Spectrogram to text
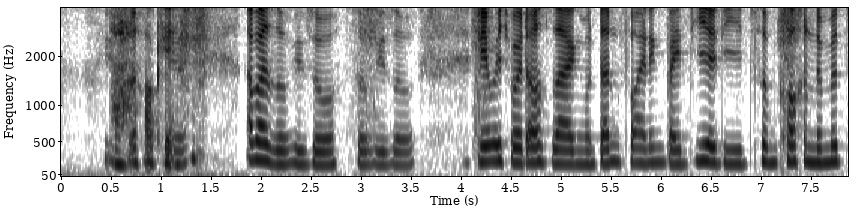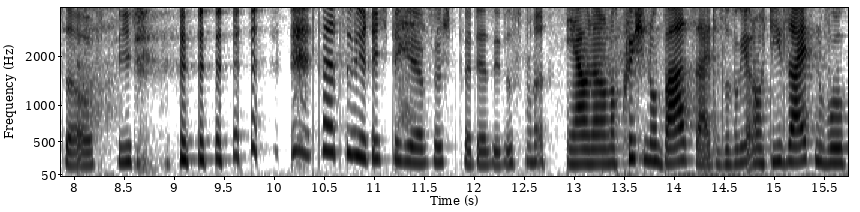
Ist Ah, das, okay. äh, Aber sowieso, sowieso. Nee, aber ich wollte auch sagen, und dann vor allen Dingen bei dir, die zum Kochen eine Mütze aufzieht. da hat sie die richtige erwischt, bei der sie das macht. Ja, und dann auch noch Küchen- und Badseite. So wirklich auch noch die Seiten, wo,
